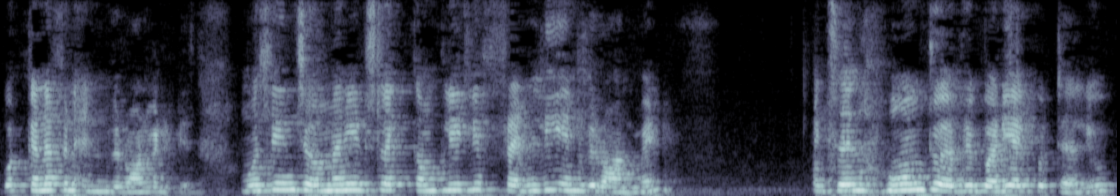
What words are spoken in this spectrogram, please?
What kind of an environment it is? Mostly in Germany, it's like completely friendly environment. It's a home to everybody, I could tell you,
